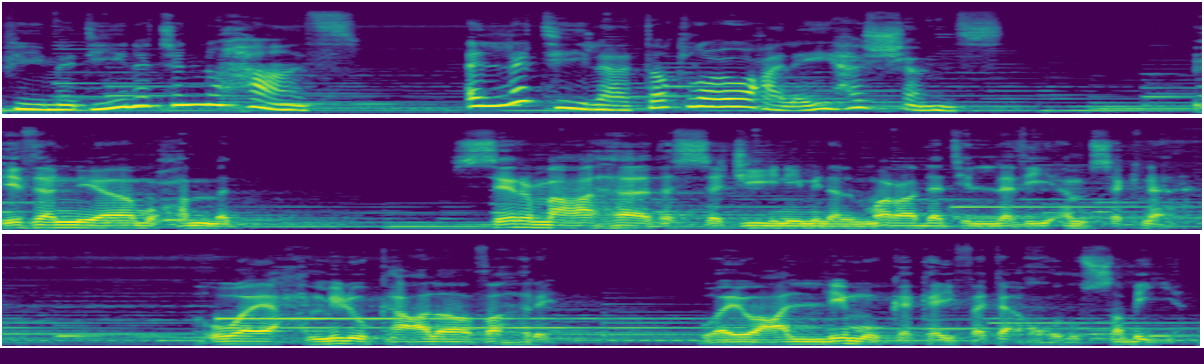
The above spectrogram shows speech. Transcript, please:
في مدينة النحاس التي لا تطلع عليها الشمس. اذا يا محمد سر مع هذا السجين من المردة الذي أمسكناه. هو يحملك على ظهره ويعلمك كيف تأخذ الصبية.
